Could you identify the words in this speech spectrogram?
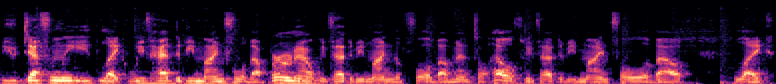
you definitely like we've had to be mindful about burnout we've had to be mindful about mental health we've had to be mindful about like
